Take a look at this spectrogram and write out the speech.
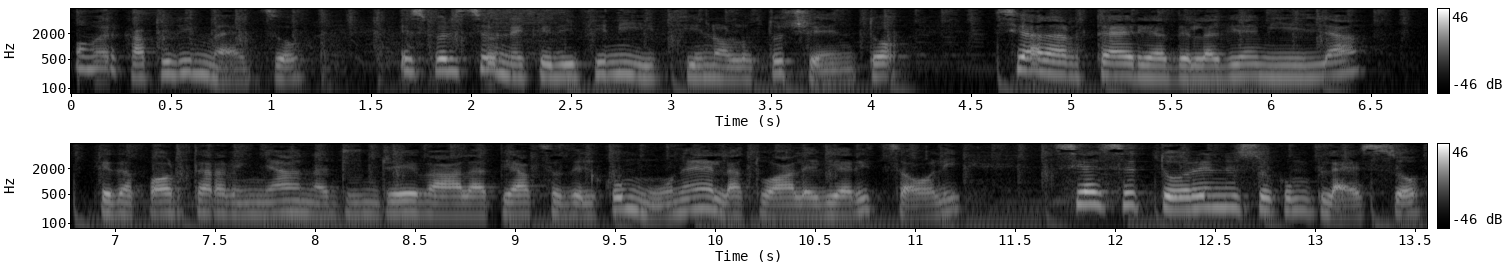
o mercato di mezzo, espressione che definì fino all'Ottocento sia l'arteria della via Emilia, che da Porta Ravegnana giungeva alla piazza del comune, l'attuale via Rizzoli, sia il settore nel suo complesso,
